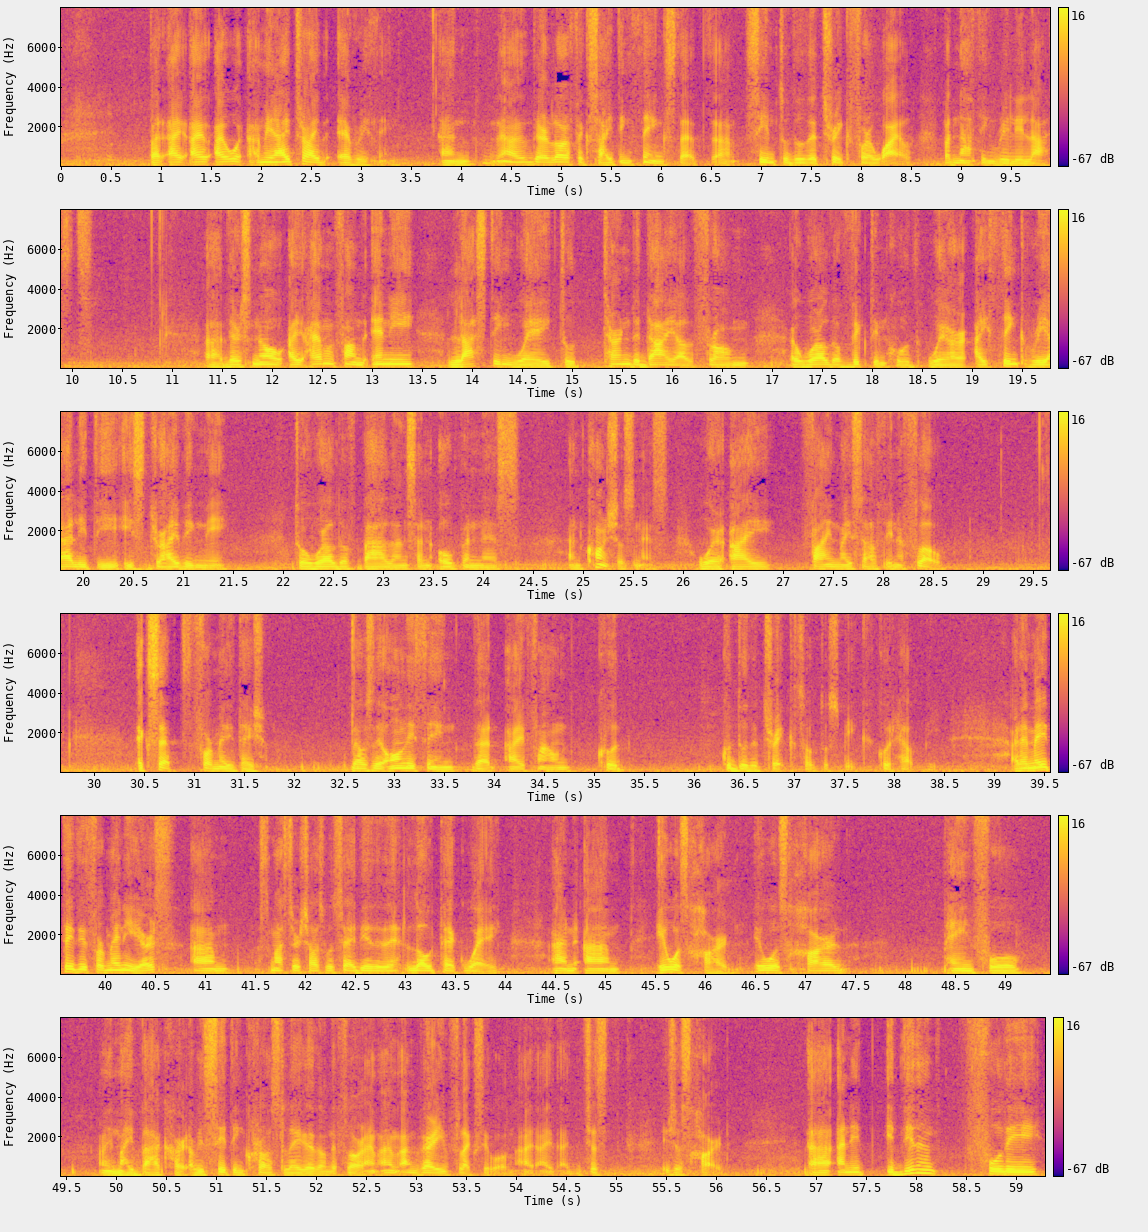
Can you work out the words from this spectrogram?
But I, I, I mean, I tried everything. And you know, there are a lot of exciting things that uh, seem to do the trick for a while, but nothing really lasts. Uh, there's no, I haven't found any lasting way to turn the dial from a world of victimhood where I think reality is driving me to a world of balance and openness and consciousness where I find myself in a flow, except for meditation. That was the only thing that I found could could do the trick, so to speak, could help me. And I meditated for many years. Um, as Master Charles would say, I did it the low-tech way. And um, it was hard. It was hard, painful. I mean, my back hurt. I mean, sitting cross-legged on the floor. I'm, I'm, I'm very inflexible. I, I, I, just, it's just hard. Uh, and it, it didn't fully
